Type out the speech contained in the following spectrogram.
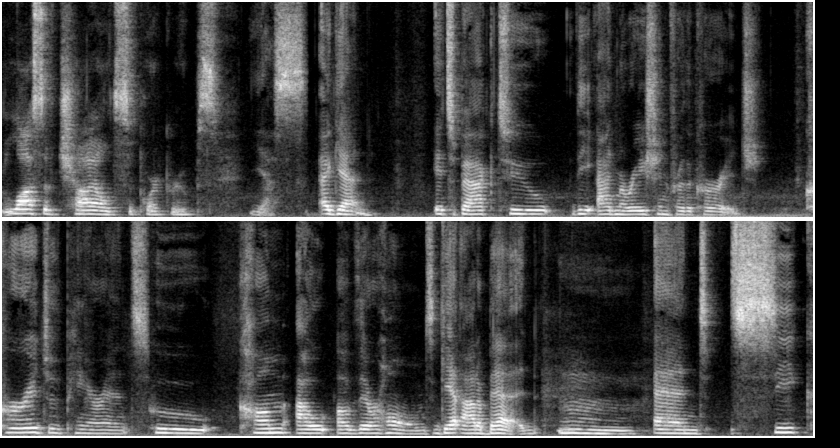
loss of child support groups. Yes. Again, it's back to the admiration for the courage. Courage of parents who come out of their homes, get out of bed, mm. and seek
